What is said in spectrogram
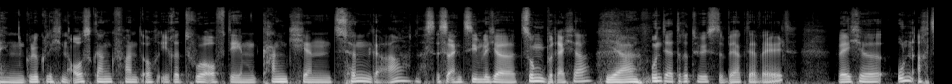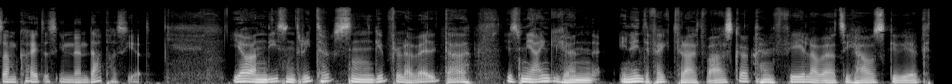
Einen glücklichen Ausgang fand auch ihre Tour auf dem Kankchen Zönga. Das ist ein ziemlicher Zungenbrecher. Ja. Und der dritthöchste Berg der Welt. Welche Unachtsamkeit ist Ihnen denn da passiert? Ja, an diesem dritthöchsten Gipfel der Welt, da ist mir eigentlich ein, im Endeffekt vielleicht war es gar kein Fehler, aber er hat sich ausgewirkt.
